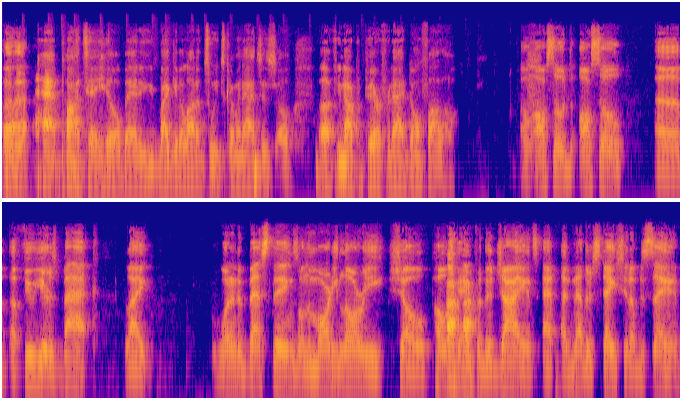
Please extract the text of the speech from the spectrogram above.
uh, at Bonta Hill, man. You might get a lot of tweets coming at you. So uh, if you're not prepared for that, don't follow. Oh, also, also, uh, a few years back, like one of the best things on the Marty Lurie show post game for the Giants at another station. I'm just saying.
